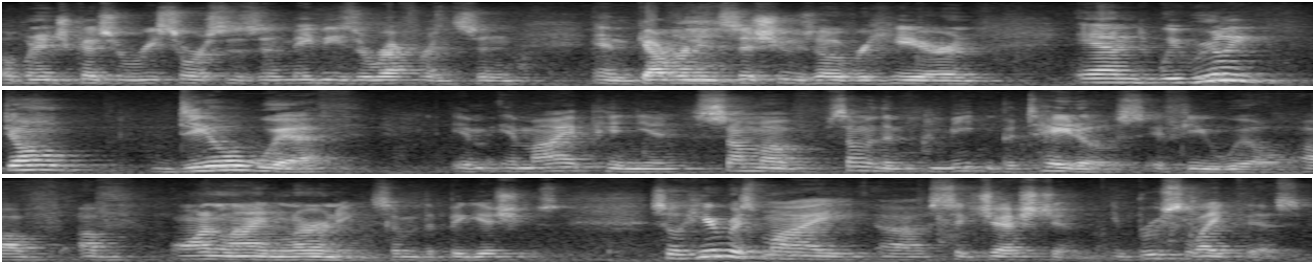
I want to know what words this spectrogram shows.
open educational resources and maybe as a reference, and, and governance issues over here, and, and we really don't deal with, in, in my opinion, some of, some of the meat and potatoes, if you will, of, of online learning, some of the big issues. So here was my uh, suggestion, and Bruce liked this,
